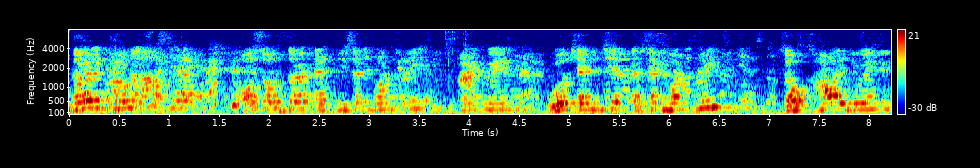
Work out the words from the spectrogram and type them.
Third in Kona last year, also third at the 71.3 Ironman World Championship at 71.3. So how are you doing?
